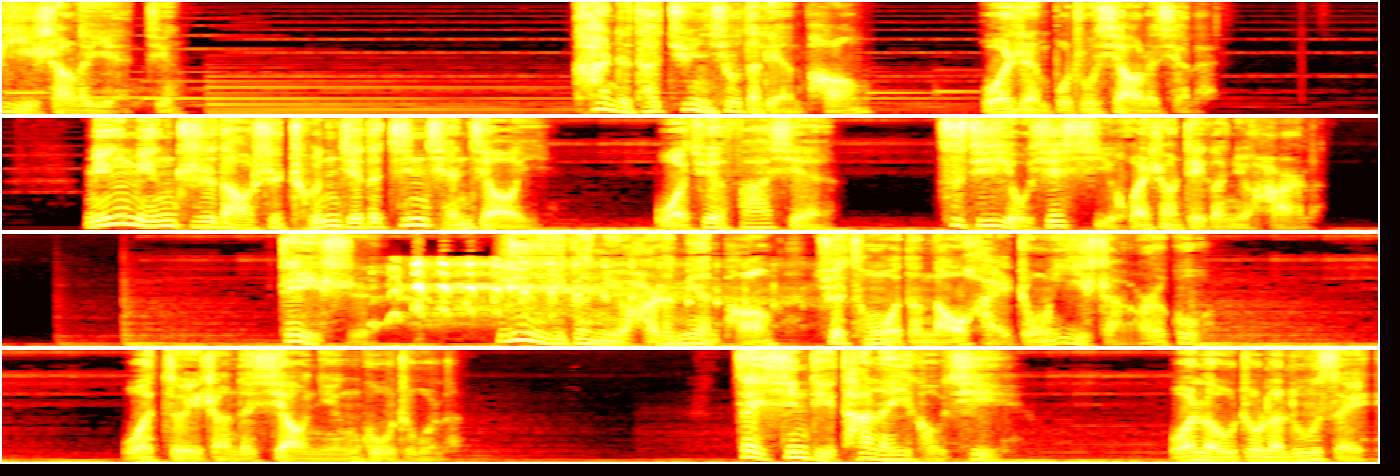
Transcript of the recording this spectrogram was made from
闭上了眼睛，看着他俊秀的脸庞，我忍不住笑了起来。明明知道是纯洁的金钱交易，我却发现自己有些喜欢上这个女孩了。这时，另一个女孩的面庞却从我的脑海中一闪而过，我嘴上的笑凝固住了，在心底叹了一口气。我搂住了 Lucy，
